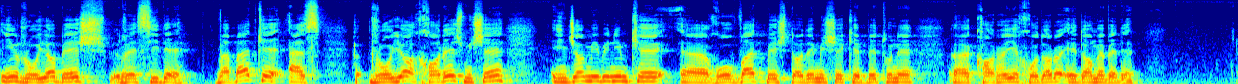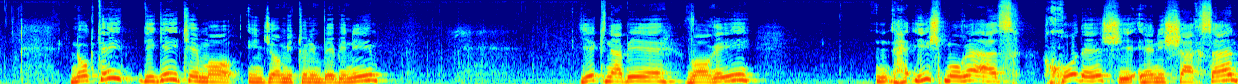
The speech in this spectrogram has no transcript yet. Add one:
این رویا بهش رسیده. و بعد که از رویا خارج میشه اینجا می‌بینیم که قوت بهش داده میشه که بتونه کارهای خدا رو ادامه بده. نکته دیگه ای که ما اینجا می‌تونیم ببینیم یک نبی واقعی هیچ موقع از خودش یعنی شخصا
